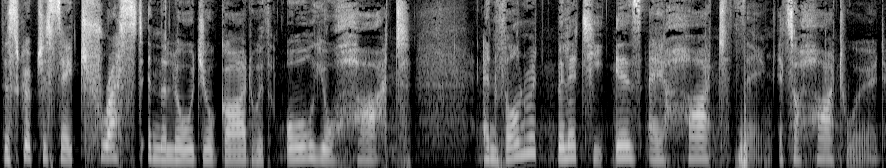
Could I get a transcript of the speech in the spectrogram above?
The scriptures say, Trust in the Lord your God with all your heart. And vulnerability is a heart thing, it's a heart word.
